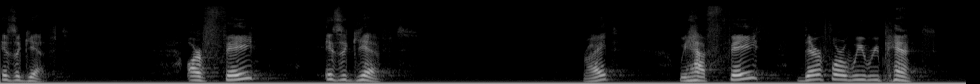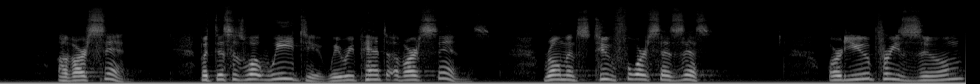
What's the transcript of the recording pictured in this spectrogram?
is a gift. Our faith is a gift. Right? We have faith, therefore we repent of our sin. But this is what we do we repent of our sins. Romans 2 4 says this Or do you presume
